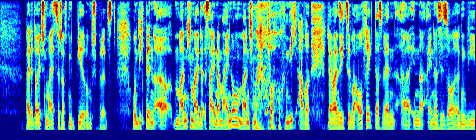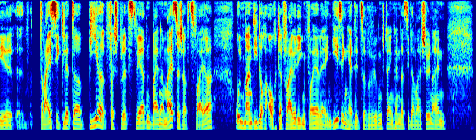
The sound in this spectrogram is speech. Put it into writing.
bei der deutschen Meisterschaft mit Bier rumspritzt. Und ich bin äh, manchmal seiner Meinung, manchmal aber auch nicht. Aber wenn man sich darüber aufregt, dass wenn äh, in einer Saison irgendwie äh, 30 Liter Bier verspritzt werden bei einer Meisterschaftsfeier und man die doch auch der Freiwilligen Feuerwehr in Giesing hätte zur Verfügung stellen können, dass die da mal schön einen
